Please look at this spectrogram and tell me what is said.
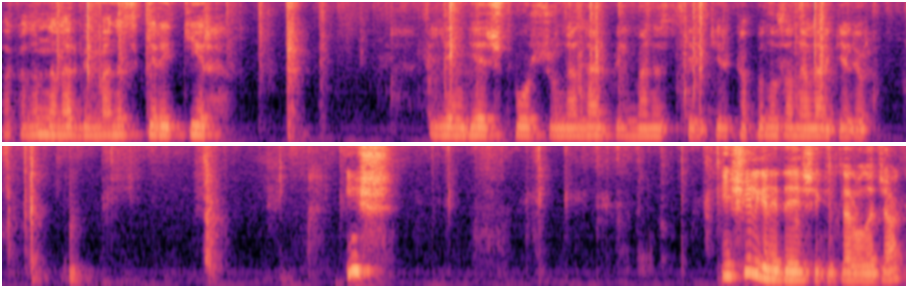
Bakalım neler bilmeniz gerekir. Yengeç burcu neler bilmeniz gerekir. Kapınıza neler geliyor. İş. İş ilgili değişiklikler olacak.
